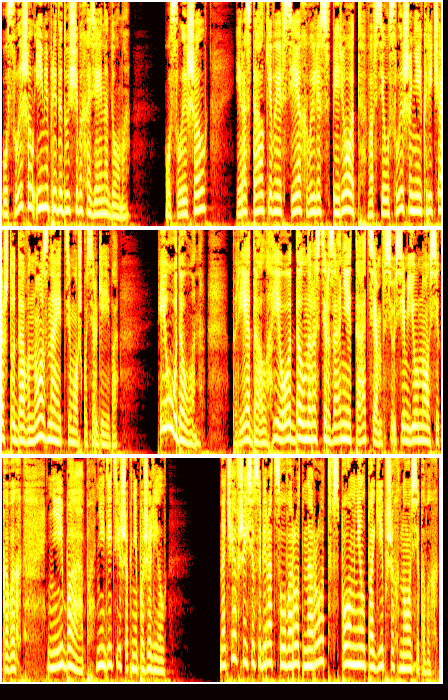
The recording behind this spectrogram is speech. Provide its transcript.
услышал имя предыдущего хозяина дома. Услышал и, расталкивая всех, вылез вперед во всеуслышание, крича, что давно знает Тимошку Сергеева. «Иуда он!» Предал и отдал на растерзание Татям всю семью Носиковых — ни баб, ни детишек не пожалел. Начавшийся собираться у ворот народ вспомнил погибших Носиковых.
